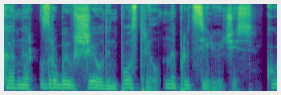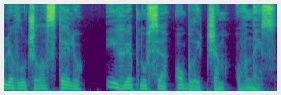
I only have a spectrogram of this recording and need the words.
Каднер зробив ще один постріл, не прицілюючись, куля влучила в стелю і гепнувся обличчям вниз.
